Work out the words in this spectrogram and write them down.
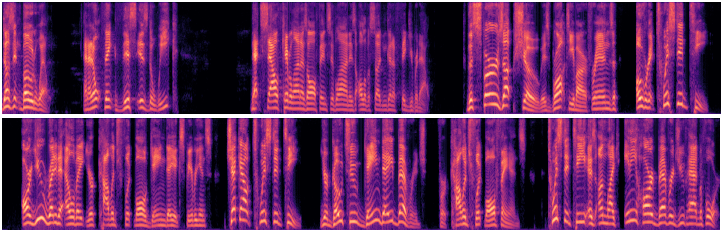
Doesn't bode well and I don't think this is the week that South Carolina's offensive line is all of a sudden going to figure it out. The Spurs Up Show is brought to you by our friends over at Twisted Tea. Are you ready to elevate your college football game day experience? Check out Twisted Tea, your go to game day beverage for college football fans. Twisted Tea is unlike any hard beverage you've had before.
